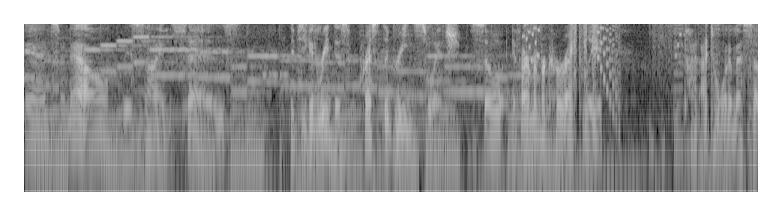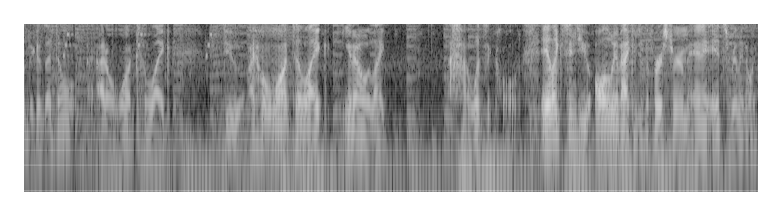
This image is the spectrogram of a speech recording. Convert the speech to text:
And so now this sign says, if you can read this, press the green switch. So if I remember correctly, God, I don't want to mess up because I don't, I don't want to like do, I don't want to like, you know, like, what's it called? It like sends you all the way back into the first room and it, it's really annoying.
